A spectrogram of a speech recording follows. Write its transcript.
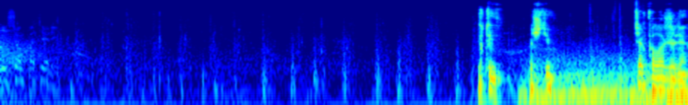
Несем потери. Ух ты, почти всех положили.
